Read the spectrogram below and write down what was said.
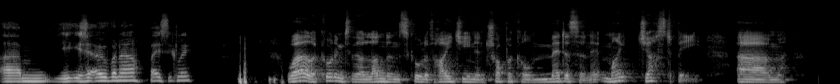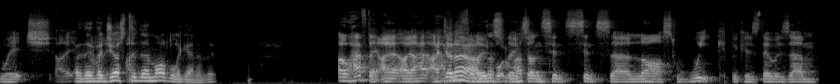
Um, is it over now, basically? Well, according to the London School of Hygiene and Tropical Medicine, it might just be. Um, which I, oh, they've adjusted I, their model again, have they? Oh, have they? I I, I, don't know. Followed what they've done since since uh, last week because there was um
